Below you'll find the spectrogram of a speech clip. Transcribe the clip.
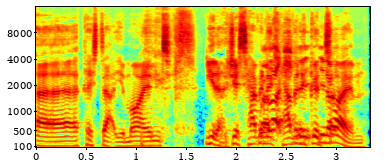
uh, pissed out of your mind. You know, just having Well, a, having a good you know, time.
